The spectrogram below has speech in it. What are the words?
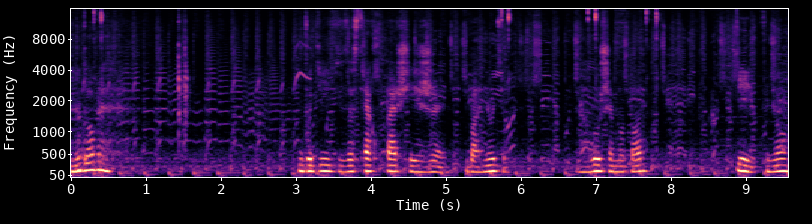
Ну добре. Водій застряг в першій ж багнюці, глушив мотор, і в нього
